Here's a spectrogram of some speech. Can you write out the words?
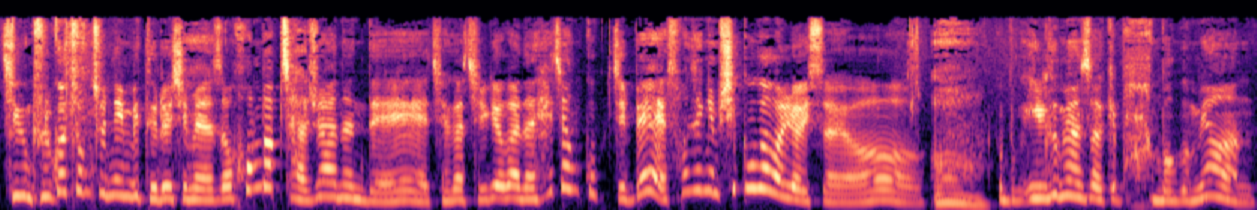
지금 불꽃청춘님이 들으시면서 혼밥 자주 하는데 제가 즐겨가는 해장국집에 선생님 식구가 걸려 있어요. 어, 뭐 읽으면서 이렇게 막 먹으면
